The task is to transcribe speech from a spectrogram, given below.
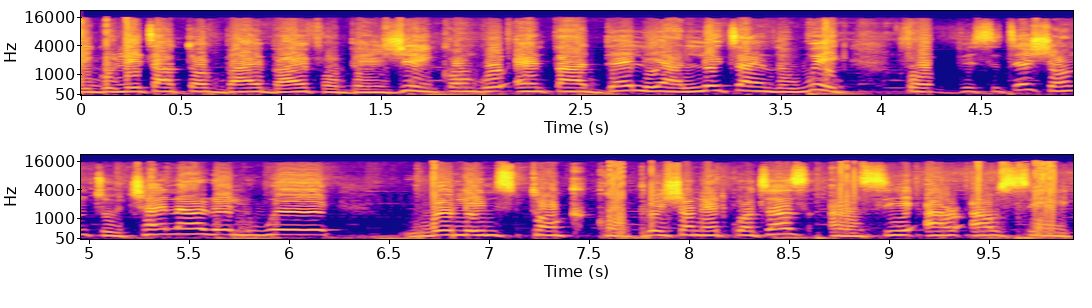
E go later talk bye bye for beijing. Come go enter Dalian and later in the week for visitation to china railway rolling stock corporation headquarters and crrc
